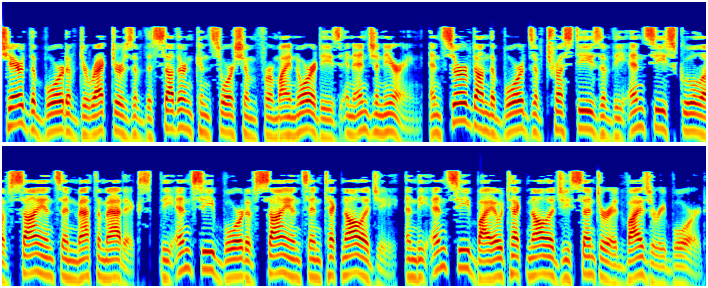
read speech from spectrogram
chaired the board of directors of the Southern Consortium for Minorities in Engineering, and served on the boards of trustees of the NC School of Science and Mathematics, the NC Board of Science and Technology, and the NC Biotechnology Center Advisory Board.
